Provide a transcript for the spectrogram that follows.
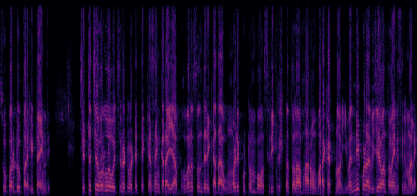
సూపర్ డూపర్ హిట్ అయింది. చిట్ట చివరిలో వచ్చినటువంటి తెక్క శంకరయ్య భువన సుందరి కథ ఉమ్మడి కుటుంబం శ్రీకృష్ణ తులాభారం వరకట్నం ఇవన్నీ కూడా విజయవంతమైన సినిమాలే.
